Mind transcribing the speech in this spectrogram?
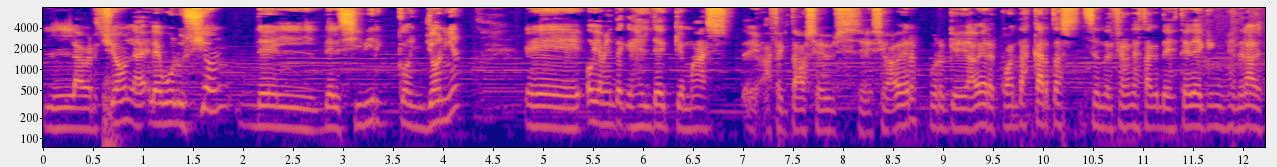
la versión, la, evolución del, del con Jonia. Eh, obviamente que es el deck que más eh, afectado se, va a ver. Porque, a ver, ¿cuántas cartas se de, de este deck en general?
